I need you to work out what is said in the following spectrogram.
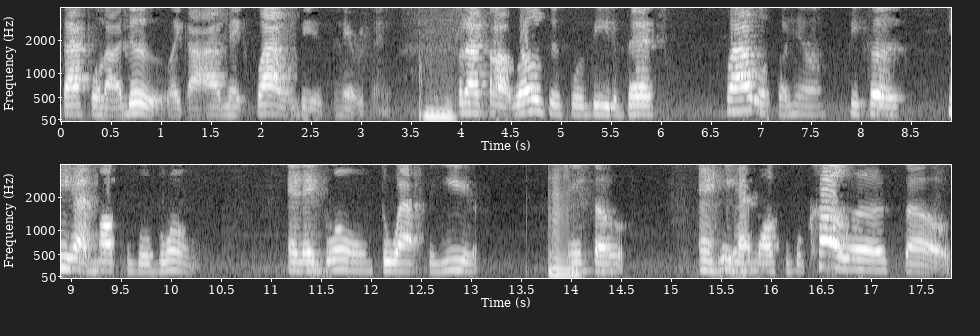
that's what I do. Like I, I make flower beds and everything. But I thought roses would be the best flower for him because he had multiple blooms and they bloom throughout the year. hmm And so, and he had multiple colors. So,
